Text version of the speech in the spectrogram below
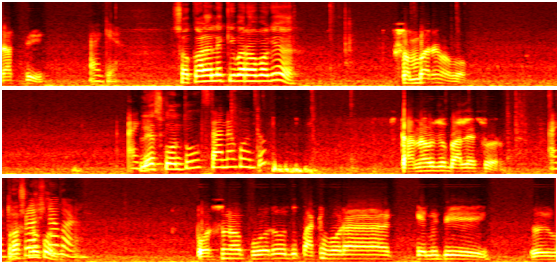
ରାତି ଆଜ୍ଞା ସକାଳ ହେଲେ କି ବାର ହବ ଆଜ୍ଞା ସୋମବାର ହବ ପ୍ଲେସ୍ କୁହନ୍ତୁ ସ୍ଥାନ କୁହନ୍ତୁ ସ୍ଥାନ ହେଉଛି ବାଲେଶ୍ୱର ପ୍ରଶ୍ନ କ'ଣ ପ୍ରଶ୍ନ ପୁଅର ଯୋଉ ପାଠ ପଢା କେମିତି ରହିବ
